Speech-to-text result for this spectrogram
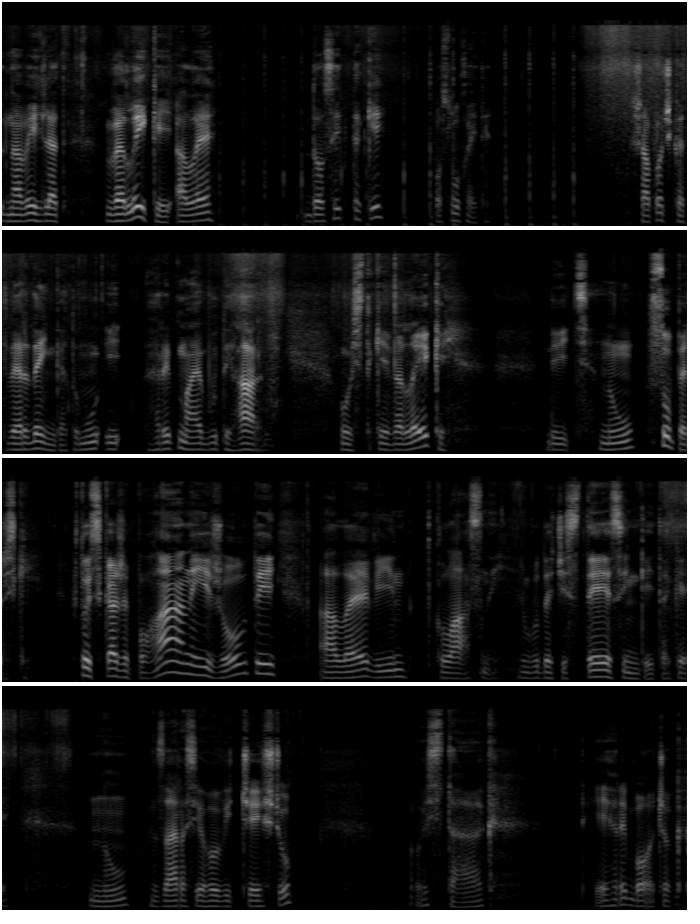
на вигляд, великий, але досить таки, послухайте. Шапочка тверденька, тому і гриб має бути гарний. Ось такий великий. Дивіться, ну, суперський. Хтось скаже поганий, жовтий, але він класний. Буде чистесенький такий. Ну, зараз його відчищу. Ось так. Такий грибочок.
